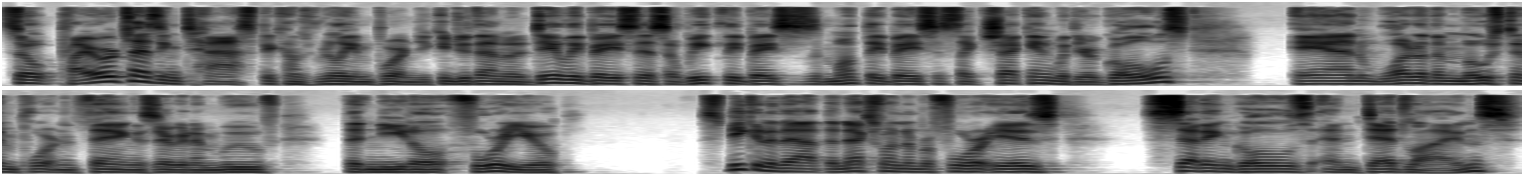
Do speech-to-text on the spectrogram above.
So prioritizing tasks becomes really important. You can do that on a daily basis, a weekly basis, a monthly basis, like check in with your goals and what are the most important things that are going to move the needle for you. Speaking of that, the next one, number four, is setting goals and deadlines.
